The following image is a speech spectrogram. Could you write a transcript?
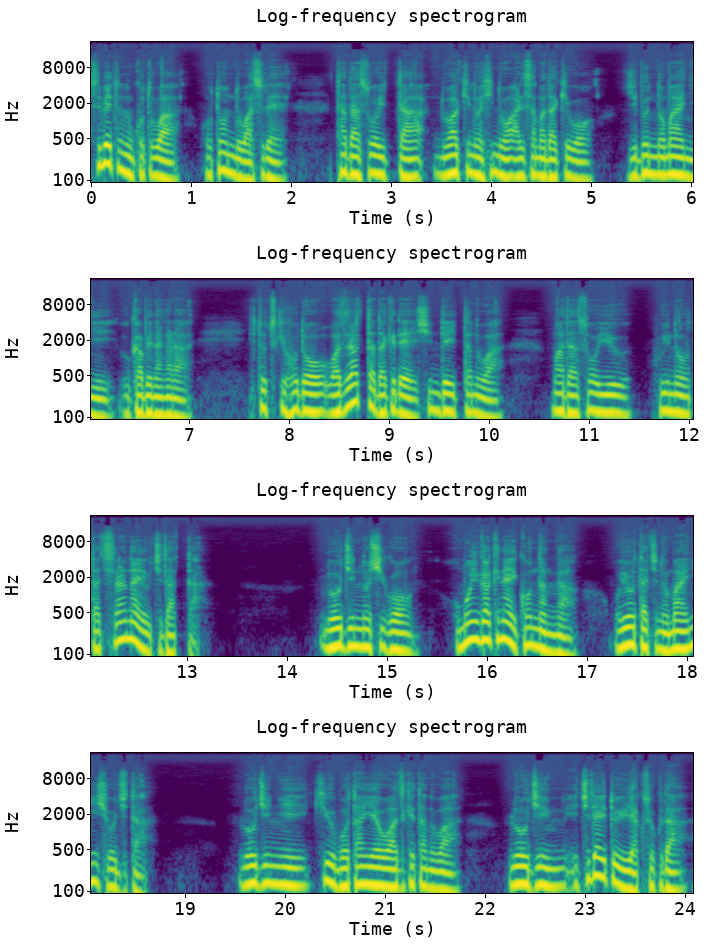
すべてのことはほとんど忘れ、ただそういった野脇の火のありさまだけを自分の前に浮かべながら、一月ほど患っただけで死んでいったのは、まだそういう冬の立ち去らないうちだった。老人の死後、思いがけない困難がおようたちの前に生じた。老人に旧ボタン屋を預けたのは、老人一代という約束だ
